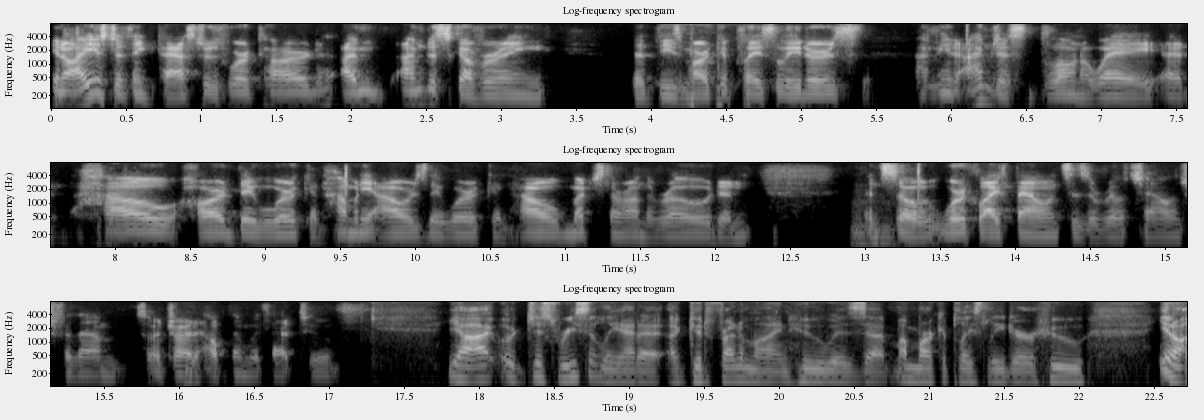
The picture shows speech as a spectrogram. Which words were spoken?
you know, I used to think pastors worked hard. I'm, I'm discovering that these marketplace leaders. I mean, I'm just blown away at how hard they work and how many hours they work and how much they're on the road and mm-hmm. and so work life balance is a real challenge for them. So I try to help them with that too. Yeah, I just recently had a, a good friend of mine who is a, a marketplace leader who, you know,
